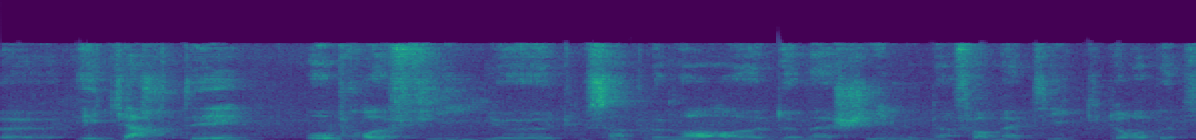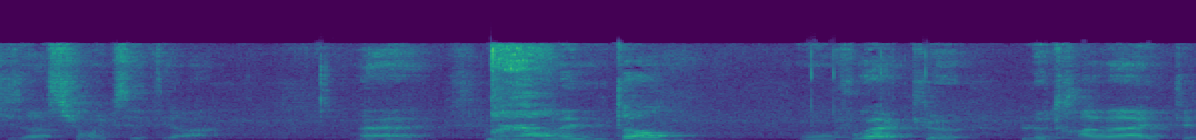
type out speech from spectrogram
euh, euh, écarté au profit tout simplement de machines, d'informatique, de robotisation, etc. Euh, mais en même temps, on voit que le travail tel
